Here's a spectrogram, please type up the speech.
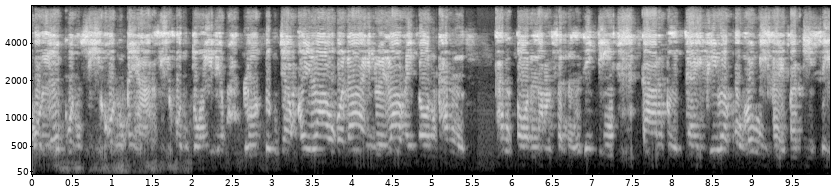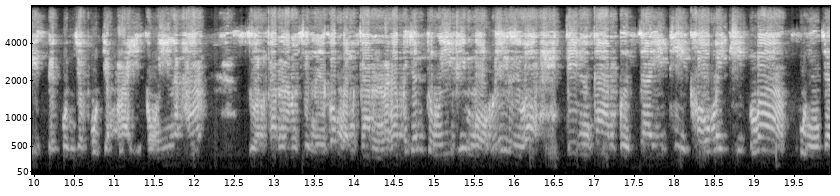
คนแล้วคุณสี่คนไปหา สี่คนตรงนี้เดี๋ยวหรือคุณจะให้เล่าก็ได้โดยเล่าในตอนขั้นขั้นตอนนำเสนอที่จริง การเปิดใจพี่ว่าคงไม่มีใครปฏิเสธแต่คุณจะพูดอย่างไรตรงนี้นะคะ ส่วนการนำเสนอก็เหมือนกันนะคะเพราะฉะนั้นตรงนี้พี่บอกได้เลยว่า เป็นการเปิดใจที่เขาไม่คิดว่าคุณจะ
